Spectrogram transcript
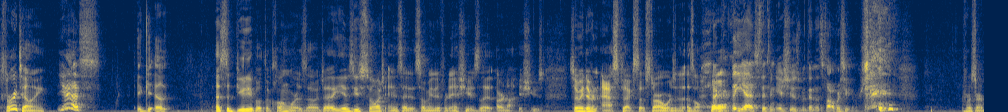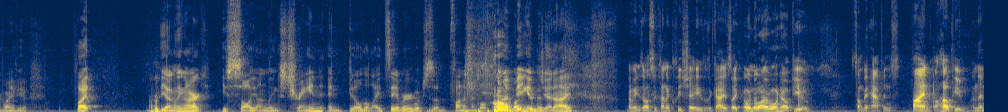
storytelling. yes. It, uh, that's the beauty about the Clone Wars, though. It uh, gives you so much insight into so many different issues that are not issues, so many different aspects of Star Wars as a whole, Technically, yes, different issues within the Star Wars universe. from a certain point of view. But the Youngling arc, you saw Younglings train and build a lightsaber, which is a fundamental oh part Oh of being goodness. a Jedi. I mean, it's also kind of cliche. The guy's like, "Oh no, I won't help you." Something happens. Fine, I'll help you, and then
